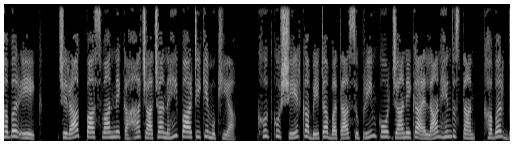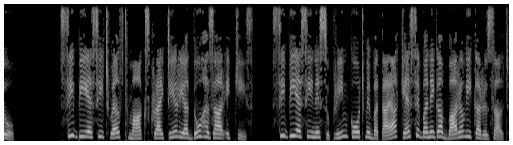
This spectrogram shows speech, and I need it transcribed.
खबर एक। चिराग पासवान ने कहा, चाचा नहीं, पार्टी के मुखिया। खुद को शेर का बेटा बता, सुप्रीम कोर्ट जाने का ऐलान हिंदुस्तान। खबर दो। CBSE twelfth marks criteria 2021 CBSE ने सुप्रीम कोर्ट में बताया, कैसे बनेगा बारहवीं का रिज़ल्ट?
